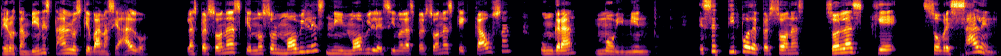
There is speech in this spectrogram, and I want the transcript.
Pero también están los que van hacia algo. Las personas que no son móviles ni inmóviles, sino las personas que causan un gran movimiento. Ese tipo de personas son las que sobresalen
